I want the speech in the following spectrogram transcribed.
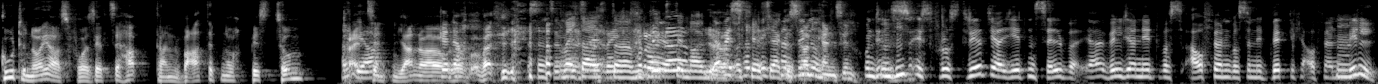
gute Neujahrsvorsätze habt, dann wartet noch bis zum 13. Ja, Januar genau. oder was ich. Weil da ist der nächste Neujahr. Ja, aber es okay, hat, das hat keinen Sinn. Und, und mhm. es, es, frustriert ja jeden selber. Er will ja nicht was aufhören, was er nicht wirklich aufhören mhm. will.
